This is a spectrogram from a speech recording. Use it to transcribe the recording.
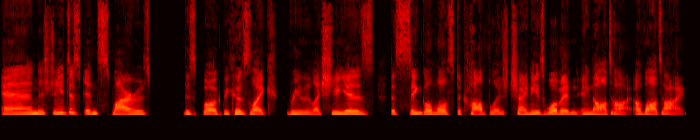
and she just inspires this book because like really like she is the single most accomplished Chinese woman in all time of all time.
